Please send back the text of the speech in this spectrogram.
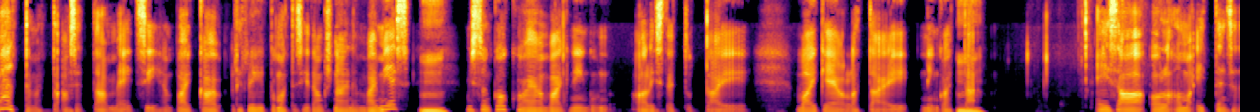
välttämättä asettaa meitä siihen paikkaan, riippumatta siitä, onko nainen vai mies, Mm. missä on koko ajan vaikka niin kuin alistettu tai vaikea olla tai niin kuin, että Mm. ei saa olla oma itsensä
